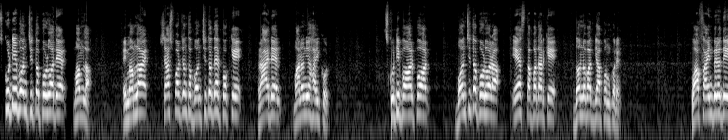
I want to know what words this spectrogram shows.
স্কুটি বঞ্চিত পড়ুয়াদের মামলা। এই মামলায় শেষ পর্যন্ত বঞ্চিতদের পক্ষে রায় দেন মাননীয় হাইকোর্ট। স্কুটি পাওয়ার পর বঞ্চিত পড়ুয়ারা এস তাপাদারকে ধন্যবাদ জ্ঞাপন করেন। ওয়াফ আইন বিরোধী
